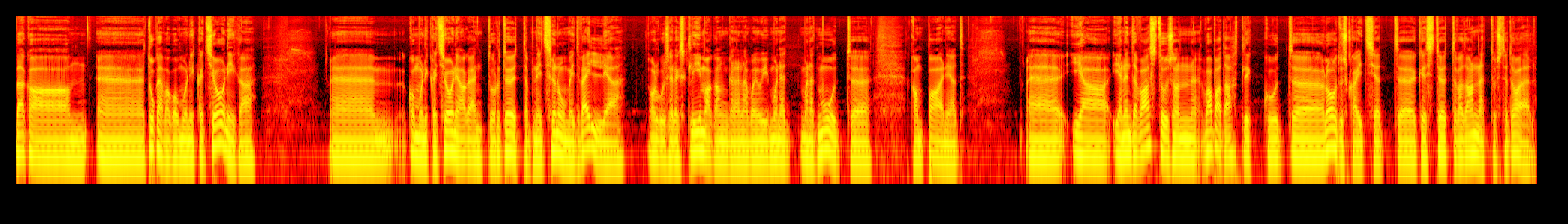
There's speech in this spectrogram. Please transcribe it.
väga äh, tugeva kommunikatsiooniga äh,. kommunikatsiooniagentuur töötab neid sõnumeid välja, olgu selleks kliimakangelane või mõned, mõned muud äh, kampaaniad äh, ja, ja nende vastus on vabatahtlikud äh, looduskaitsjad, äh, kes töötavad annetuste toel.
